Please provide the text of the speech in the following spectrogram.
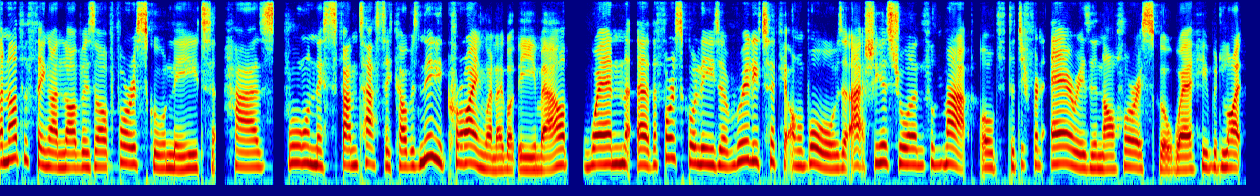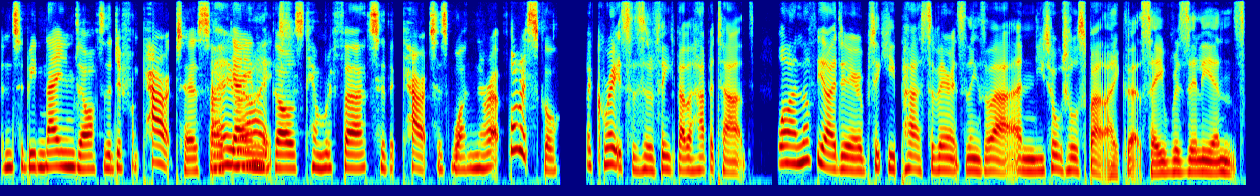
Another thing I love is our forest school lead has drawn this fantastic. I was nearly crying when I got the email when uh, the forest school leader really took it on board and actually has drawn a little map of the different areas in our forest school where he would like them to be named after the different characters. So oh, again, right. the girls can refer to the characters when they're at forest school. A great sort of think about the habitat. Well, I love the idea of particularly perseverance and things like that. And you talked also about like, let's say resilience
